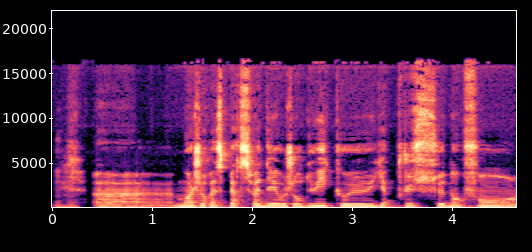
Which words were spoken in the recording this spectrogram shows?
Mhm. moi, je reste persuadée aujourd'hui qu'il y a plus d'enfants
